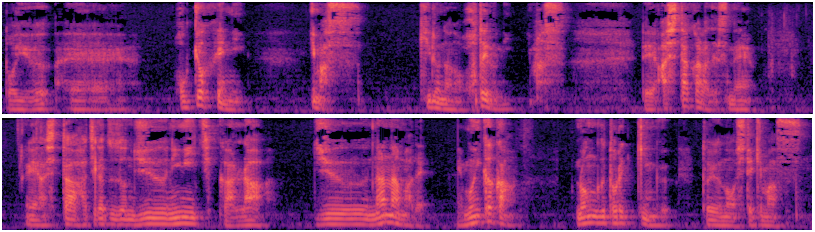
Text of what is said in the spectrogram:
という、えー、北極圏にいます。キルナのホテルにいます。で、明日からですね、えー、明日8月の12日から17まで6日間ロングトレッキングというのをしてきます。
